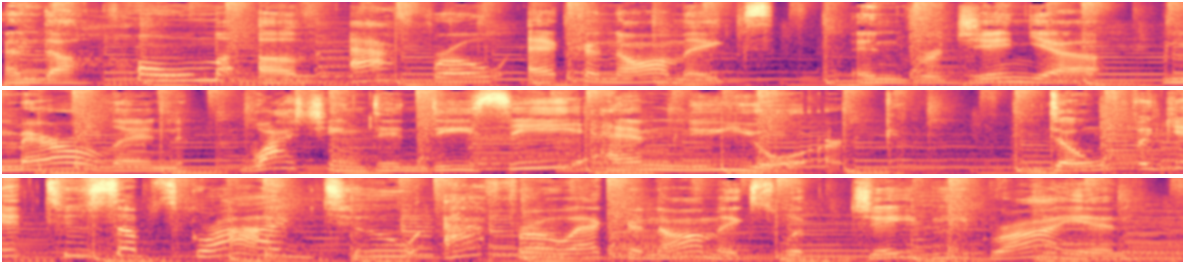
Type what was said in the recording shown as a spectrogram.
and the home of Afroeconomics in Virginia, Maryland, Washington, D.C., and New York. Don't forget to subscribe to Afroeconomics with JB Bryan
